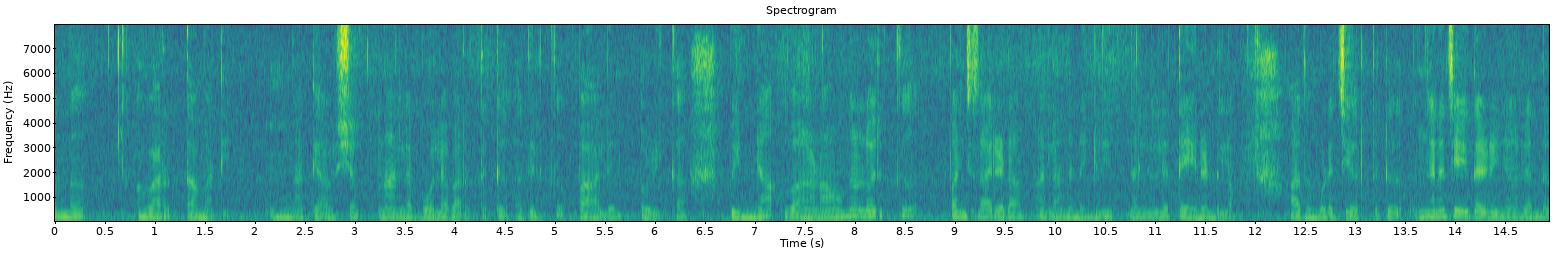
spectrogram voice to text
ഒന്ന് വറുത്താൽ മതി. അത്യാവശ്യം നല്ലപോലെ വറുത്തിട്ട് അതിൽക്ക് പാലും ഒഴിക്കുക. പിന്നെ വേണമെന്നുള്ളവർക്ക് പഞ്ചസാര ഇടാം. അല്ലാന്നുണ്ടെങ്കിൽ നല്ല തേനുണ്ടല്ലോ. അതും കൂടെ ചേർത്തിട്ട് ഇങ്ങനെ ചെയ്ത് കഴിഞ്ഞാൽ എന്താ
